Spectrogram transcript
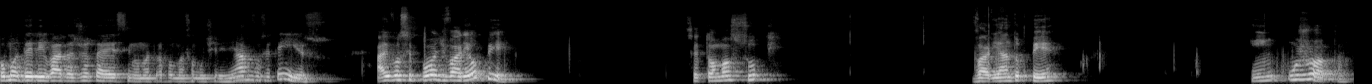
Como a derivada JS é uma transformação multilinear, você tem isso. Aí você pode variar o P. Você toma o sup, variando P em o J.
